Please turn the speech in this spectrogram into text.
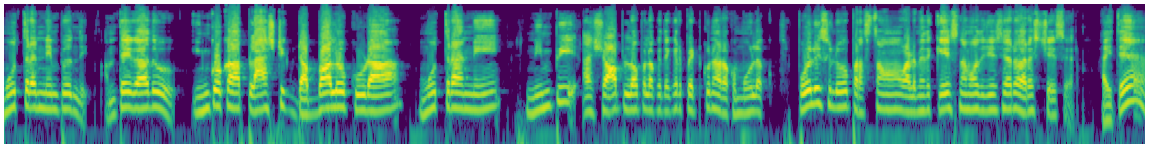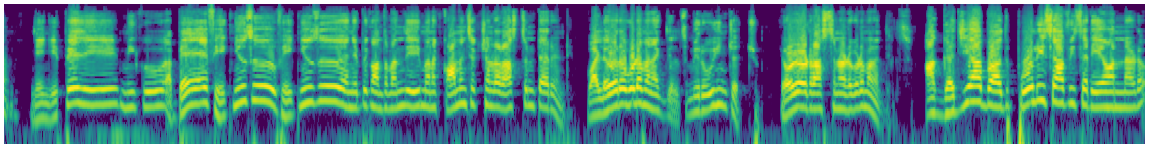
మూత్రం నింపి ఉంది అంతేకాదు ఇంకొక ప్లాస్టిక్ డబ్బాలో కూడా మూత్రాన్ని నింపి ఆ షాప్ లోపల ఒక దగ్గర పెట్టుకున్నారు ఒక మూలకు పోలీసులు ప్రస్తుతం వాళ్ళ మీద కేసు నమోదు చేశారు అరెస్ట్ చేశారు అయితే నేను చెప్పేది మీకు అబ్బే ఫేక్ న్యూస్ ఫేక్ న్యూస్ అని చెప్పి కొంతమంది మన కామెంట్ సెక్షన్లో రాస్తుంటారండి వాళ్ళు ఎవరో కూడా మనకు తెలుసు మీరు ఊహించవచ్చు ఎవడెవడు రాస్తున్నాడో కూడా మనకు తెలుసు ఆ గజియాబాద్ పోలీస్ ఆఫీసర్ ఏమన్నాడో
